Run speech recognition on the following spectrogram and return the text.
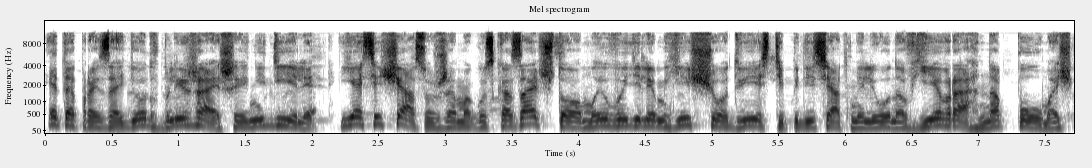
Это произойдет в ближайшие недели. Я сейчас уже могу сказать, что мы выделим еще 250 миллионов евро на помощь.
